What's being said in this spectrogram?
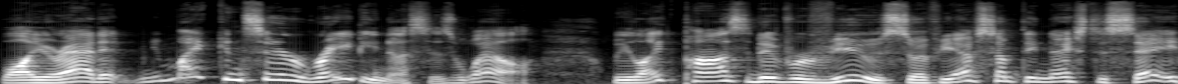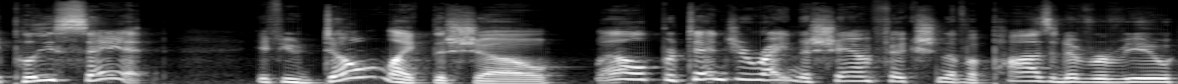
While you're at it, you might consider rating us as well. We like positive reviews, so if you have something nice to say, please say it. If you don't like the show, well, pretend you're writing a sham fiction of a positive review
